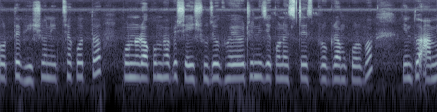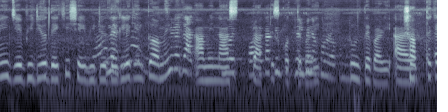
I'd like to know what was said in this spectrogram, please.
করতে ভীষণ ইচ্ছা করতো। কোনো রকমভাবে সেই সুযোগ হয়ে ওঠেনি যে কোনো স্টেজ প্রোগ্রাম করব। কিন্তু আমি যে ভিডিও দেখি সেই ভিডিও দেখলে কিন্তু আমি আমি নাচ প্র্যাকটিস করতে পারি তুলতে পারি। আর সব থেকে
